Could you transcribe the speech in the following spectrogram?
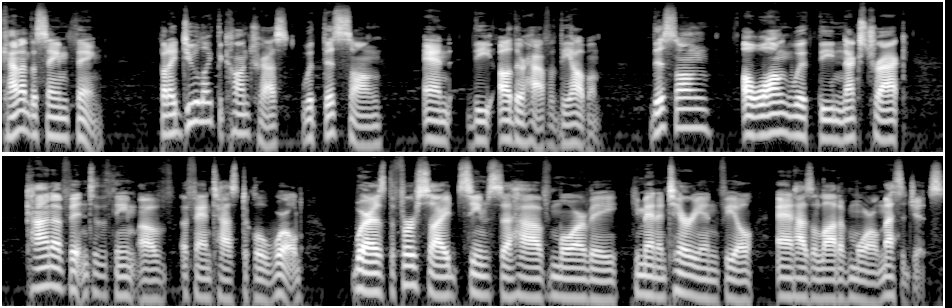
kind of the same thing. But I do like the contrast with this song and the other half of the album. This song, along with the next track, kind of fit into the theme of a fantastical world, whereas the first side seems to have more of a humanitarian feel and has a lot of moral messages.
